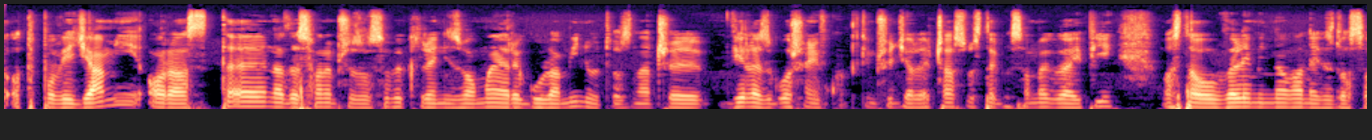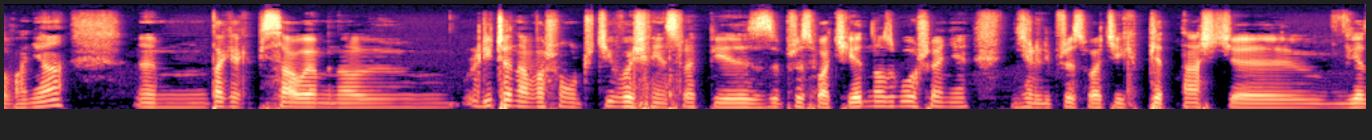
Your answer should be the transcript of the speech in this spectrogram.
odpowiedziami oraz te nadesłane przez osoby, które nie złamały regulaminu, to znaczy wiele zgłoszeń w krótkim przedziale czasu z tego samego IP zostało wyeliminowanych z losowania. Tak jak pisałem, no, liczę na Waszą uczciwość, więc lepiej jest przysłać jedno zgłoszenie, niżeli przysłać ich 15 wiedząc,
